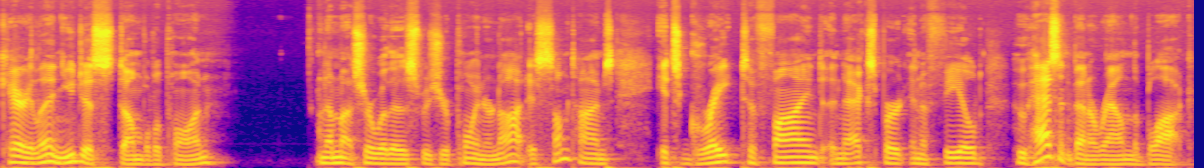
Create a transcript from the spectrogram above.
Carrie Lynn you just stumbled upon and I'm not sure whether this was your point or not, is sometimes it's great to find an expert in a field who hasn't been around the block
